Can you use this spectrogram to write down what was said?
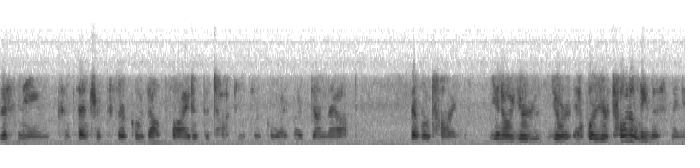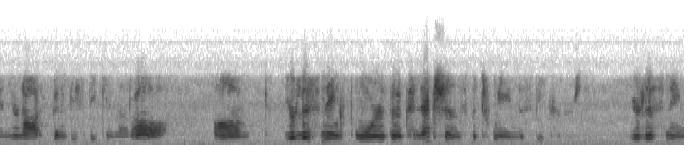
listening concentric circles outside of the talking circle. I, I've done that several times. You know, you're you're where you're totally listening and you're not going to be speaking at all. Um, you're listening for the connections between the speakers. You're listening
